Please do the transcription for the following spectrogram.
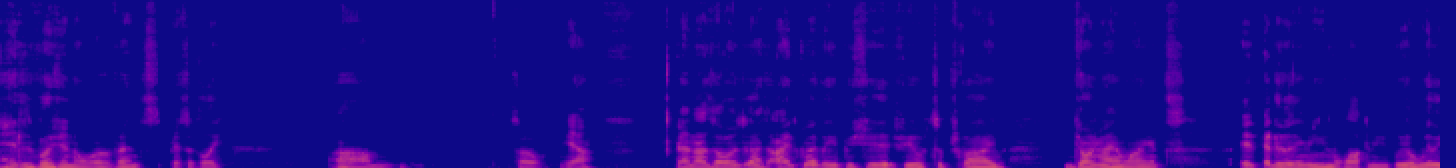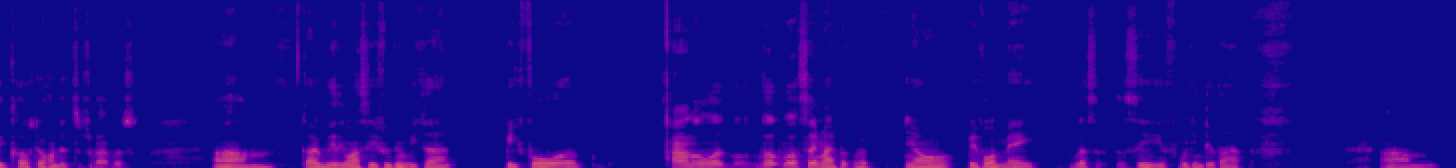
his version of events, basically. Um, so, yeah. And as always, guys, I'd greatly appreciate it if you would subscribe, join my alliance, it, it really means a lot to me. We are really close to 100 subscribers. Um, so I really want to see if we can reach that before, I don't know, let, let, let's say my, you know, before May. Let's see if we can do that. Um,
